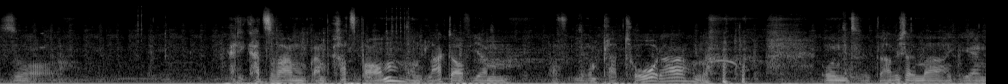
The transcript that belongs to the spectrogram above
So. Ja, die Katze war am, am Kratzbaum und lag da auf ihrem auf ihrem Plateau da. Und da habe ich dann immer ihren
